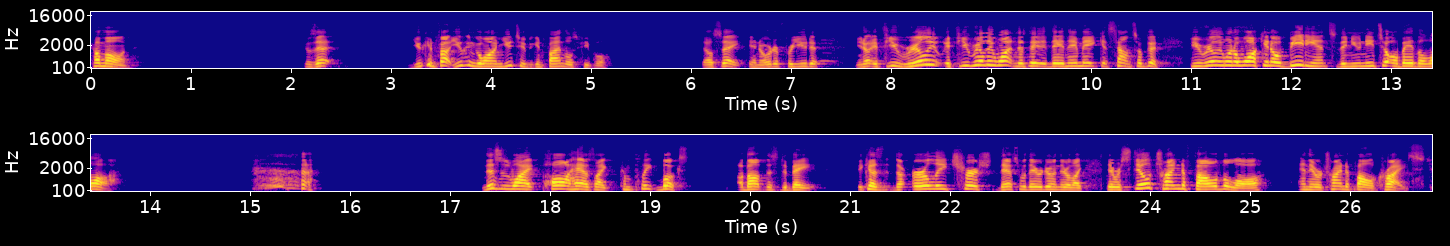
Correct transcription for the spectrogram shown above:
Come on. Because that you can find, you can go on YouTube, you can find those people. They'll say, in order for you to, you know, if you really, if you really want, they, they, they make it sound so good. If you really want to walk in obedience, then you need to obey the law. this is why Paul has like complete books about this debate. Because the early church, that's what they were doing. They were like, they were still trying to follow the law and they were trying to follow Christ.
